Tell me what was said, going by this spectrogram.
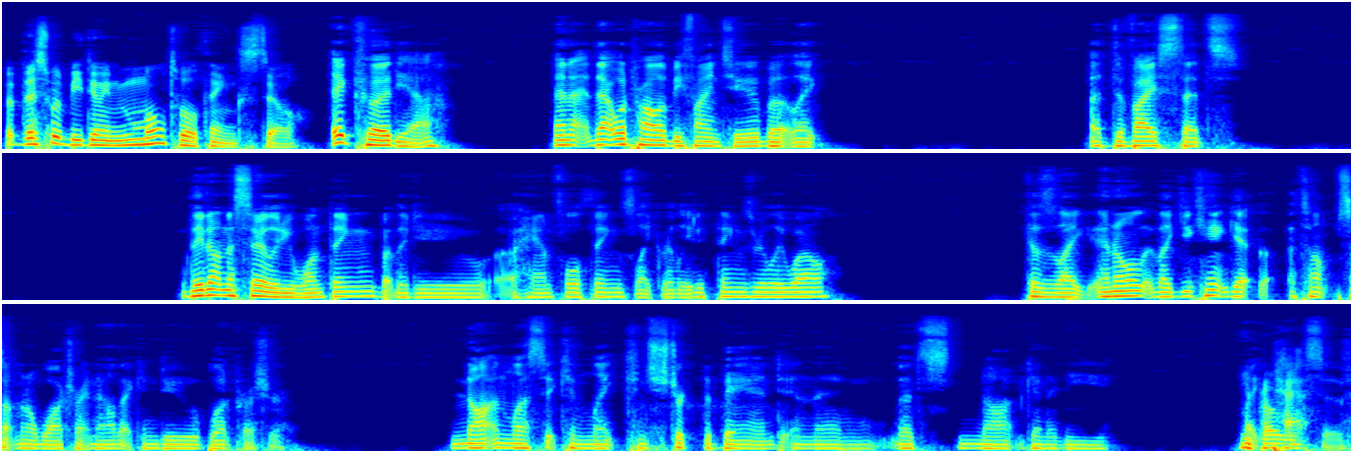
But this would be doing multiple things still. it could, yeah, and I- that would probably be fine too. But like a device that's they don't necessarily do one thing, but they do a handful of things, like related things, really well. Because like you know, like you can't get a th- something in a watch right now that can do blood pressure. Not unless it can like constrict the band, and then that's not gonna be You like probably- passive.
